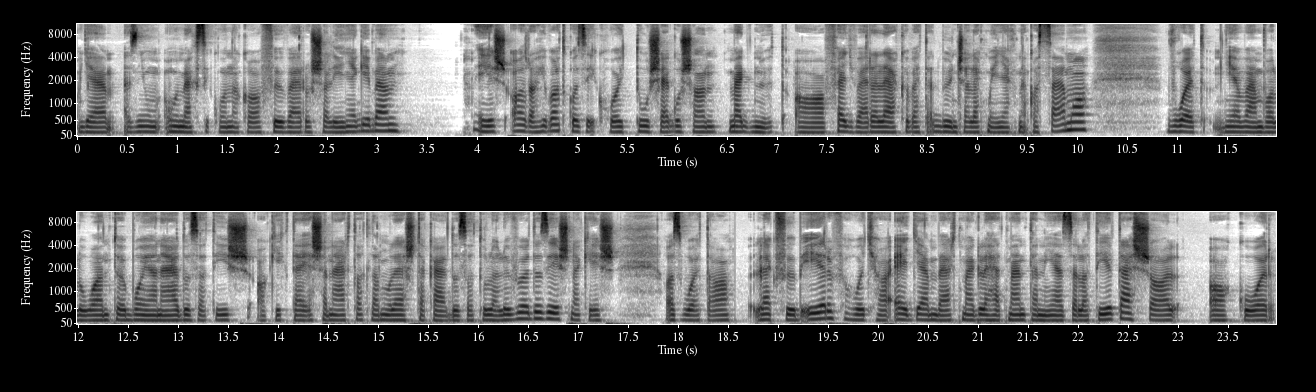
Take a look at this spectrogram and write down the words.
ugye ez Új-Mexikónak a fővárosa lényegében, és arra hivatkozik, hogy túlságosan megnőtt a fegyverrel elkövetett bűncselekményeknek a száma. Volt nyilvánvalóan több olyan áldozat is, akik teljesen ártatlanul estek áldozatul a lövöldözésnek, és az volt a legfőbb érv, hogyha egy embert meg lehet menteni ezzel a tiltással, akkor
